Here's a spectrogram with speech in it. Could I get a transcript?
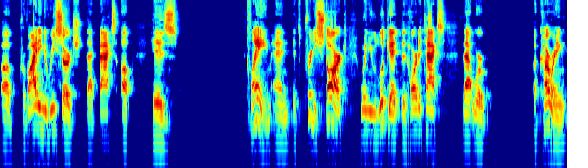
of providing the research that backs up his claim. And it's pretty stark when you look at the heart attacks that were occurring,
